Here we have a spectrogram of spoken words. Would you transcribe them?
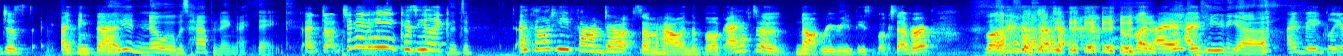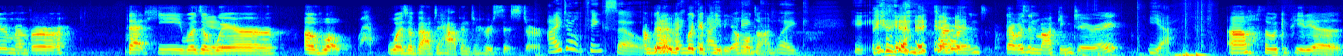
just I think that he didn't know it was happening i think I don't, didn't he? Because he like It's a- I thought he found out somehow in the book. I have to not reread these books ever, but but I, I wikipedia I vaguely remember that he was Yeah. aware of what was about to happen to her sister. I don't think so. I'm gonna I- I thi- I Wikipedia, hold think, on. Like, he, Tyrant. that was in Mockingjay, right? yeah. Uh, the Wikipedia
